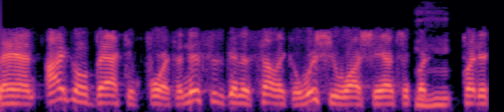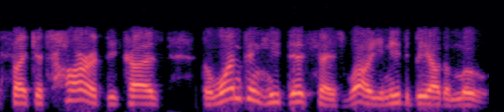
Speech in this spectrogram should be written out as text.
man, I go back and forth, and this is going to sound like a wishy-washy answer, but Mm-hmm. but it's like it's hard because the one thing he did say is, well, you need to be able to move.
